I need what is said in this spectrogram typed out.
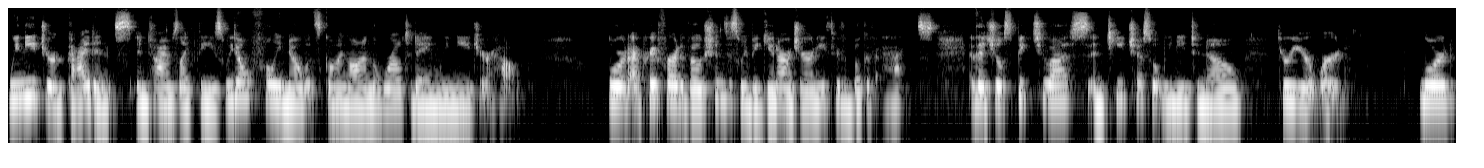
We need your guidance in times like these. We don't fully know what's going on in the world today and we need your help. Lord, I pray for our devotions as we begin our journey through the book of Acts, and that you'll speak to us and teach us what we need to know through your word. Lord,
